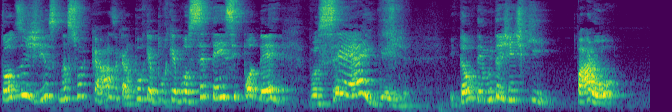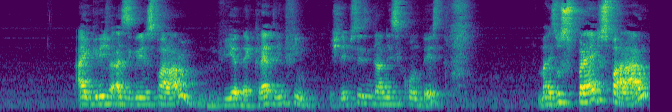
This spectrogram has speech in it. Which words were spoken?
todos os dias na sua casa, cara. Por quê? Porque você tem esse poder. Você é a igreja. Então tem muita gente que parou. A igreja, as igrejas pararam via decreto, enfim. A gente nem precisa entrar nesse contexto. Mas os prédios pararam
